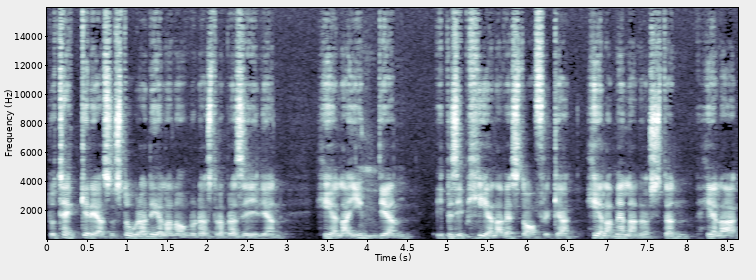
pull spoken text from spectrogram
då täcker det alltså stora delar av nordöstra Brasilien, hela Indien, i princip hela Västafrika, hela Mellanöstern, hela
